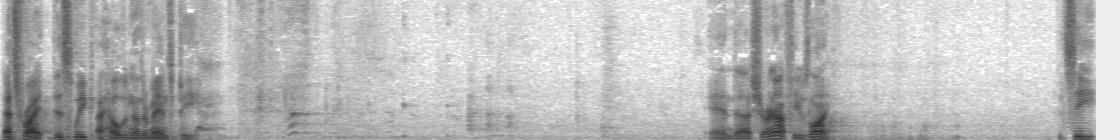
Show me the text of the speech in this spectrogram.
That's right, this week I held another man's pee. And uh, sure enough, he was lying. But see,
